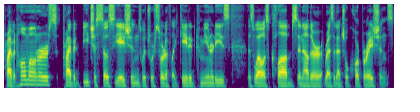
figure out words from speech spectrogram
private homeowners, private beach associations, which were sort of like gated communities, as well as clubs and other residential corporations.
